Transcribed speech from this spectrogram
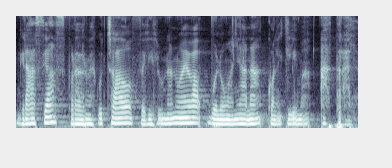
Gracias por haberme escuchado. Feliz luna nueva. Vuelvo mañana con el clima astral.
